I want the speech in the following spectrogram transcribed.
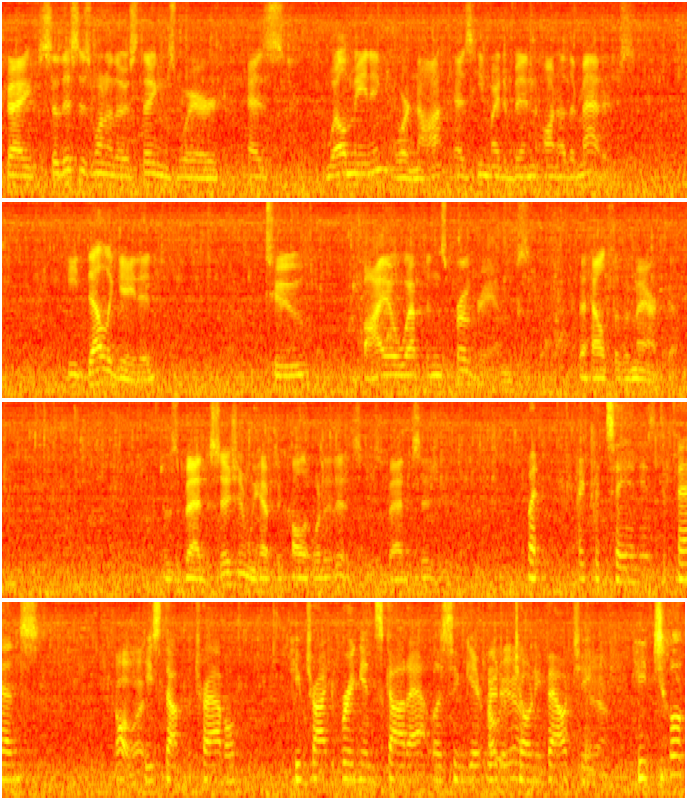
Okay, so this is one of those things where, as well meaning or not, as he might have been on other matters, he delegated to bioweapons programs the health of America. It was a bad decision. We have to call it what it is. It was a bad decision. But I could say in his defense, Oh, he stopped the travel. He tried to bring in Scott Atlas and get rid Oh, of yeah. Tony Fauci. Yeah. He took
